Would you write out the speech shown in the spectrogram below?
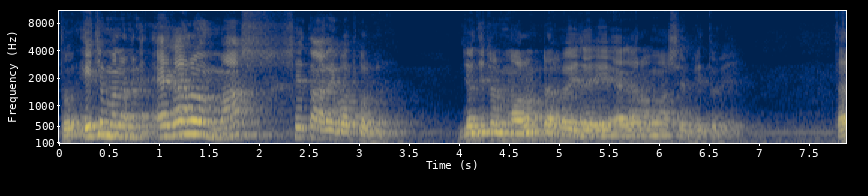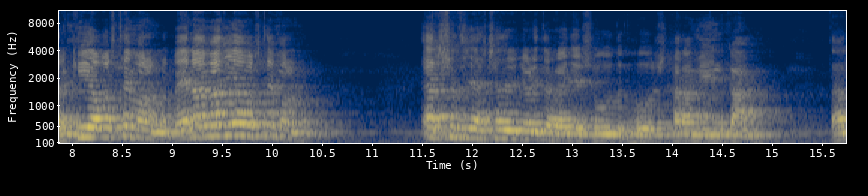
তো এই যে মনে করেন এগারো মাস সে তো আর করবে। যদি তার মরণটা হয়ে যায় এই এগারো মাসের ভিতরে। তার কি অবস্থায় মরণ হলো বেনামাজি অবস্থায় মরণ হলো এর সাথে সাথে জড়িত হয়ে যায় সুদ, ঘুষ, হারামি, ইনকাম তার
